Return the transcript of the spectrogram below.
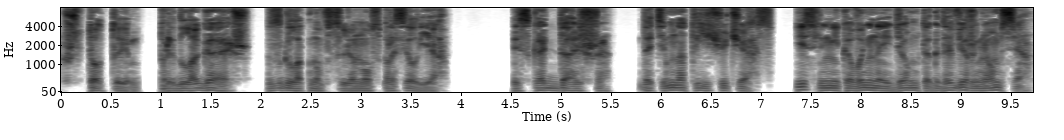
«Что ты предлагаешь?» — сглотнув слюну, спросил я. «Искать дальше. До темноты еще час. Если никого не найдем, тогда вернемся».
